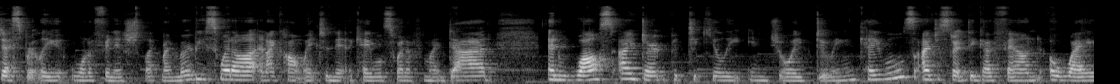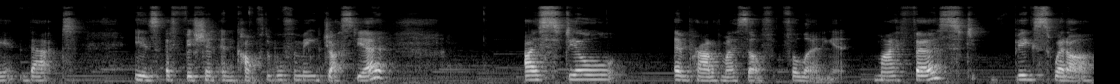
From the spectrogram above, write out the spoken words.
desperately want to finish like my Moby sweater and I can't wait to knit a cable sweater for my dad. And whilst I don't particularly enjoy doing cables, I just don't think I've found a way that is efficient and comfortable for me just yet. I still am proud of myself for learning it. My first big sweater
